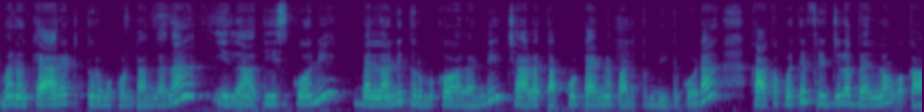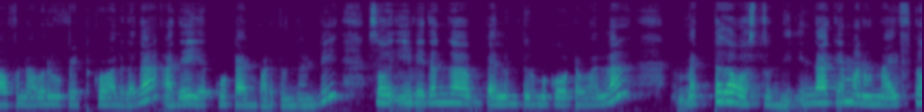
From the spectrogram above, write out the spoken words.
మనం క్యారెట్ తురుముకుంటాం కదా ఇలా తీసుకొని బెల్లాన్ని తురుముకోవాలండి. చాలా తక్కువ టైమే పడుతుంది ఇది కూడా. కాకపోతే ఫ్రిడ్జ్లో బెల్లం ఒక హాఫ్ అన్ అవర్ పెట్టుకోవాలి కదా అదే ఎక్కువ టైం పడుతుందండి. సో ఈ విధంగా బెల్లం తురుముకోవటం వల్ల మెత్తగా వస్తుంది. ఇందాకే మనం నైఫ్తో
